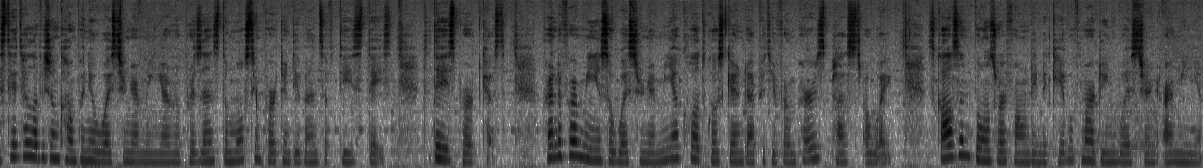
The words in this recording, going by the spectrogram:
state television company of Western Armenia represents the most important events of these days. Today's broadcast. Friend of Armenians of Western Armenia, Claude Goasguen, deputy from Paris, passed away. Skulls and bones were found in the cave of Mardin, Western Armenia.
